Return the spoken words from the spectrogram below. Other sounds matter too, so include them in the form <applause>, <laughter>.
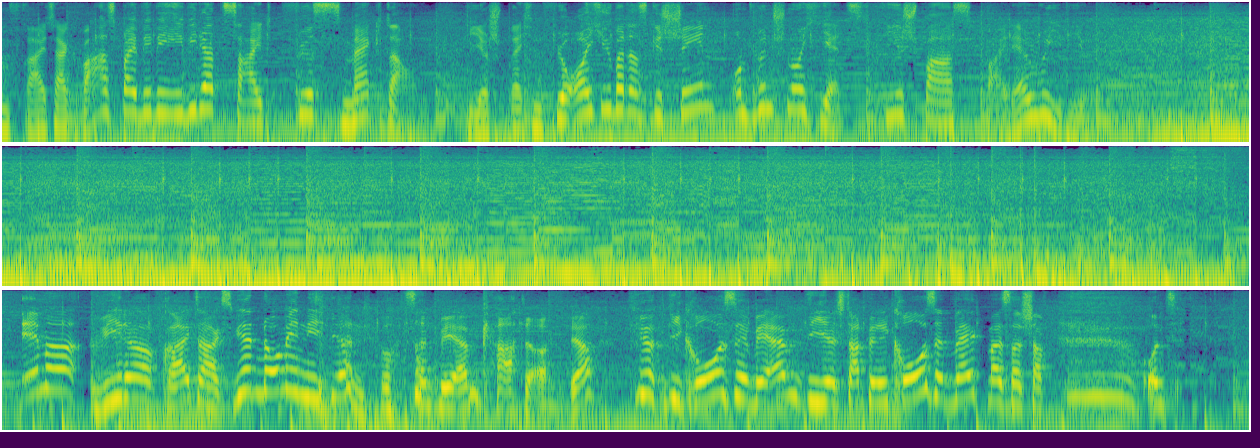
Am Freitag war es bei WWE wieder Zeit für SmackDown. Wir sprechen für euch über das Geschehen und wünschen euch jetzt viel Spaß bei der Review. Immer wieder freitags. Wir nominieren unseren WM-Kader. Ja? Für die große WM, die hier stattfindet. Die große Weltmeisterschaft. Und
